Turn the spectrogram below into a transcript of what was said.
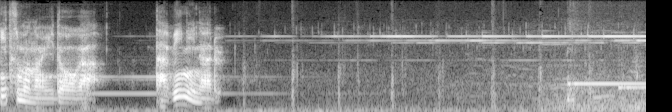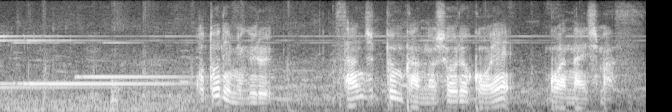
いつもの移動が旅になる。音で巡る30分間の小旅行へご案内します。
